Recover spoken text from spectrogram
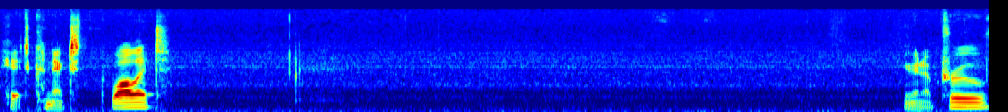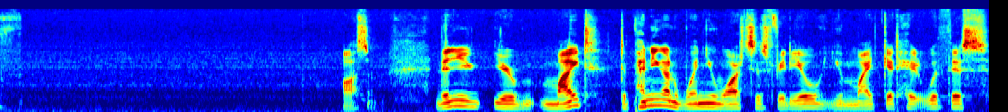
Hit connect wallet, You're going to approve. Awesome. then you you might, depending on when you watch this video, you might get hit with this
